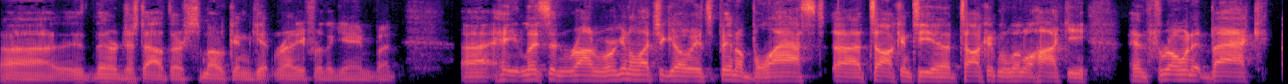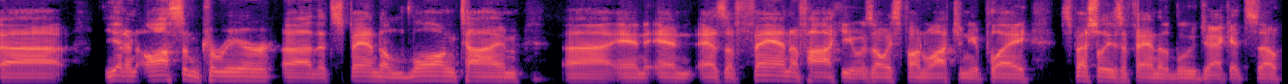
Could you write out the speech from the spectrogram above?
Uh, they're just out there smoking, getting ready for the game. But uh, hey, listen, Ron, we're gonna let you go. It's been a blast uh, talking to you, talking a little hockey, and throwing it back. Uh, you had an awesome career uh, that spanned a long time, uh, and and as a fan of hockey, it was always fun watching you play, especially as a fan of the Blue Jackets. So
